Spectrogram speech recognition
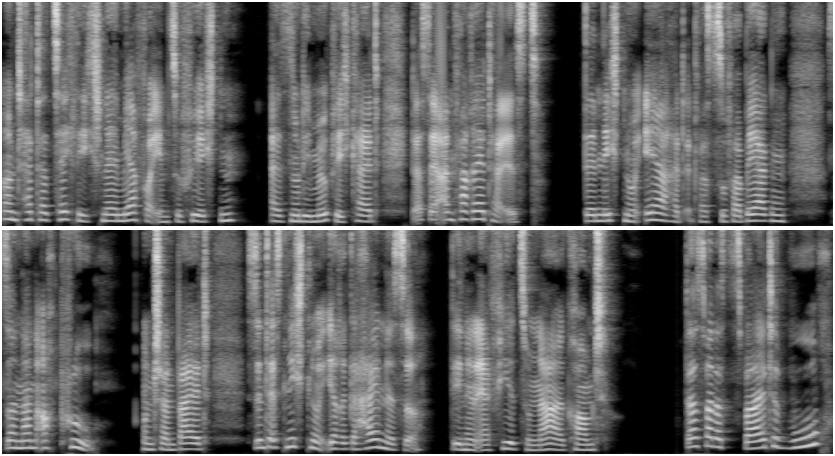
und hat tatsächlich schnell mehr vor ihm zu fürchten, als nur die Möglichkeit, dass er ein Verräter ist. Denn nicht nur er hat etwas zu verbergen, sondern auch Prue. Und schon bald sind es nicht nur ihre Geheimnisse, denen er viel zu nahe kommt. Das war das zweite Buch.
